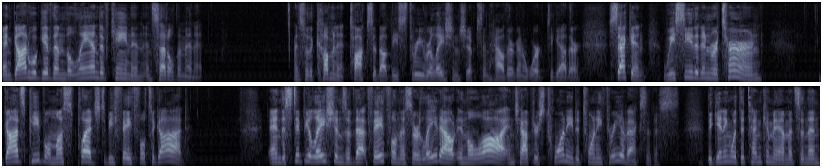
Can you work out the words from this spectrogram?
and God will give them the land of Canaan and settle them in it. And so the covenant talks about these three relationships and how they're going to work together. Second, we see that in return, God's people must pledge to be faithful to God. And the stipulations of that faithfulness are laid out in the law in chapters 20 to 23 of Exodus, beginning with the Ten Commandments and then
